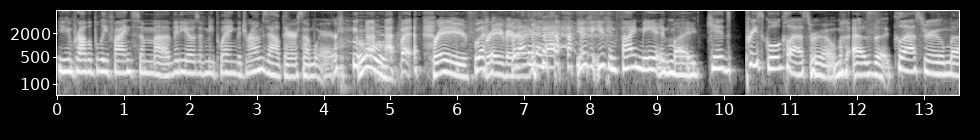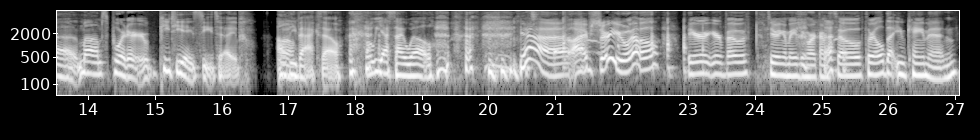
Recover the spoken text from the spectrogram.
you can probably find some uh, videos of me playing the drums out there somewhere. Ooh. but Brave, but, brave, Erin. but other than that, you can, you can find me in my kids' preschool classroom as a classroom uh, mom supporter, PTAC type. I'll be back though. Oh yes, I will. yeah, I'm sure you will. You're you're both doing amazing work. I'm so thrilled that you came in.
